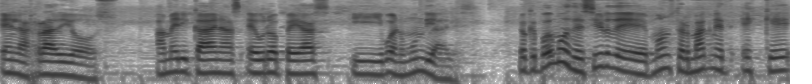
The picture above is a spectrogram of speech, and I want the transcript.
en las radios americanas, europeas y bueno, mundiales. Lo que podemos decir de Monster Magnet es que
